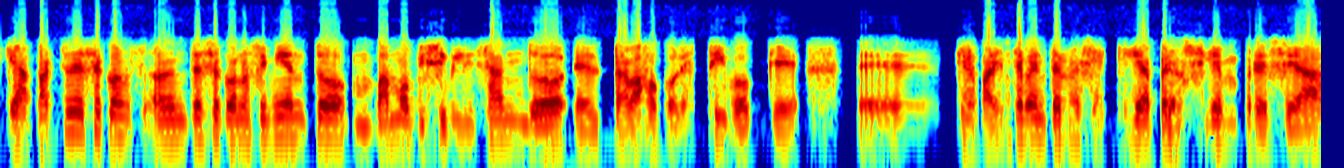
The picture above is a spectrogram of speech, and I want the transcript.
Y que aparte de ese, de ese conocimiento vamos visibilizando el trabajo colectivo que eh, que aparentemente no existía, pero siempre se ha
